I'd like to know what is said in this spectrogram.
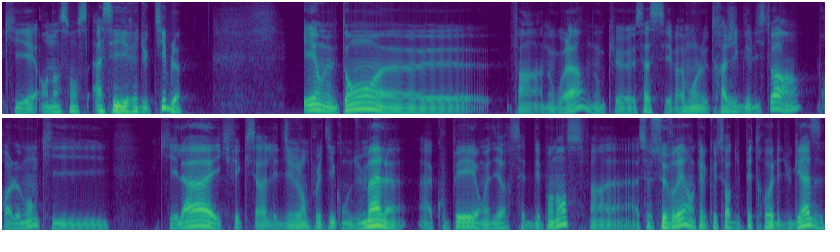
qui est en un sens assez irréductible. Et en même temps, enfin donc voilà, donc euh, ça c'est vraiment le tragique de l'histoire, hein, probablement qui qui est là et qui fait que les dirigeants politiques ont du mal à couper, on va dire, cette dépendance, enfin à se sevrer en quelque sorte du pétrole et du gaz.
